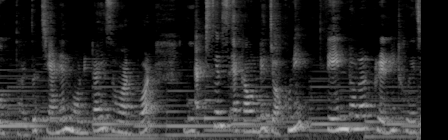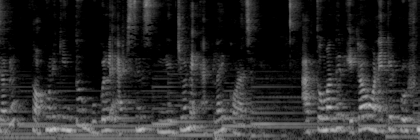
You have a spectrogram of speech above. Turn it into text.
করতে হয়। তো চ্যানেল মনিটাইজ হওয়ার পর অ্যাডসেন্স অ্যাকাউন্টে যখনই টেন ডলার ক্রেডিট হয়ে যাবে, তখনই কিন্তু গুগল অ্যাডসেন্স পিনের জন্য অ্যাপ্লাই করা যাবে। আর তোমাদের এটাও অনেকের প্রশ্ন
